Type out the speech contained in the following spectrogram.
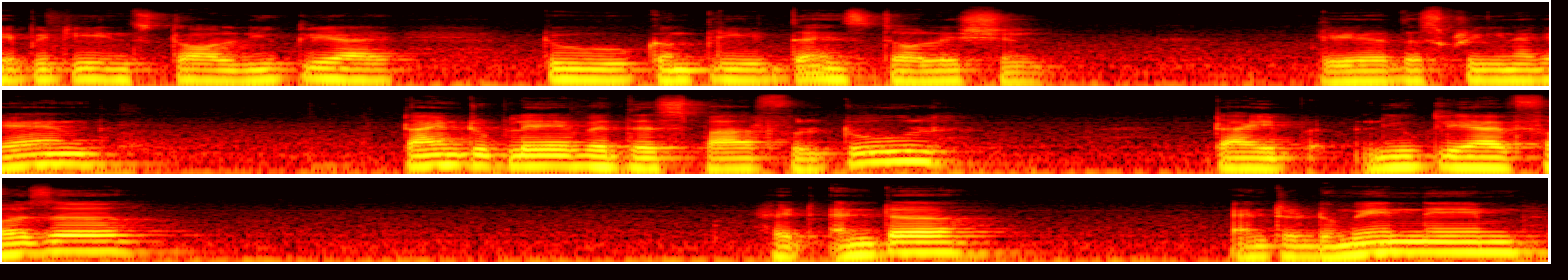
apt install nuclei to complete the installation clear the screen again. Time to play with this powerful tool. Type nuclei fuzzer hit enter. Enter domain name.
